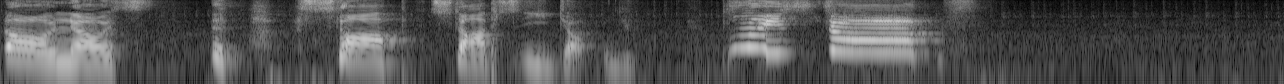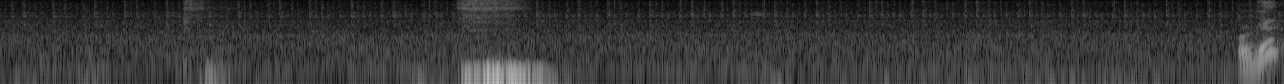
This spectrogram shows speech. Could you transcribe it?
Oh no, it's... Stop. Stop. You don't... You... Please stop! We're good?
